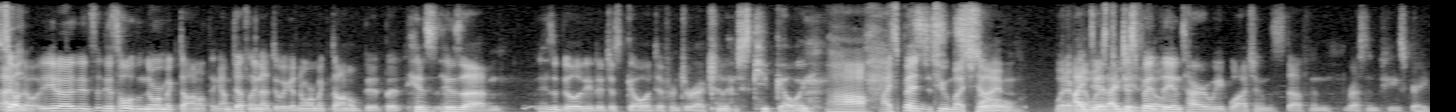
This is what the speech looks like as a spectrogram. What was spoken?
I don't know. You know, it's, this whole Norm Macdonald thing. I'm definitely not doing a Norm Macdonald bit, but his his um his ability to just go a different direction and just keep going. Oh, I spent too much so, time whatever I did. I just spent ago. the entire week watching the stuff and rest in peace. Great,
